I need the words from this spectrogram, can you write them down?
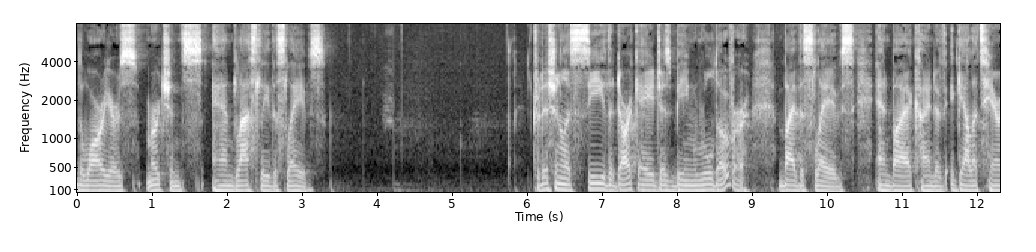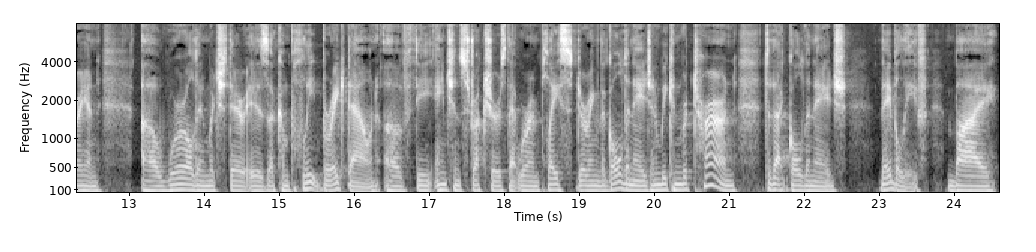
the warriors, merchants, and lastly the slaves. Traditionalists see the Dark Age as being ruled over by the slaves and by a kind of egalitarian uh, world in which there is a complete breakdown of the ancient structures that were in place during the Golden Age. And we can return to that Golden Age, they believe, by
